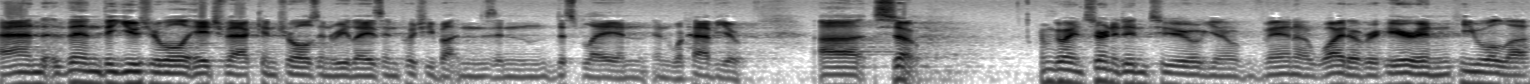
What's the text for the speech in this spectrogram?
and then the usual HVAC controls and relays and pushy buttons and display and, and what have you. Uh, so, I'm going to turn it into, you know, Vanna White over here, and he will uh,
